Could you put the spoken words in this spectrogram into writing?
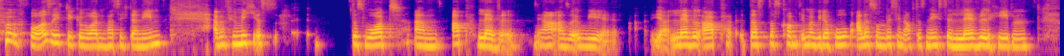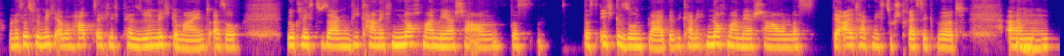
vorsichtig geworden, was ich da nehme. Aber für mich ist das Wort ähm, Up-Level ja, also irgendwie ja, Level up, das, das kommt immer wieder hoch, alles so ein bisschen auf das nächste Level heben. Und das ist für mich aber hauptsächlich persönlich gemeint. Also wirklich zu sagen, wie kann ich noch mal mehr schauen, dass, dass ich gesund bleibe? Wie kann ich noch mal mehr schauen, dass der Alltag nicht zu stressig wird? Ähm, mhm. Ähm,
